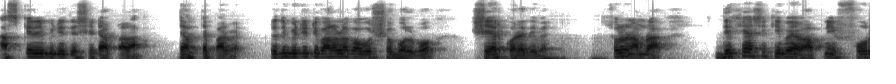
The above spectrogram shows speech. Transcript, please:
আজকের এই ভিডিওতে সেটা আপনারা জানতে পারবেন। যদি ভিডিওটি ভালো লাগে অবশ্যই বলব শেয়ার করে দিবেন। চলুন আমরা দেখে আসি কীভাবে আপনি ফোর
